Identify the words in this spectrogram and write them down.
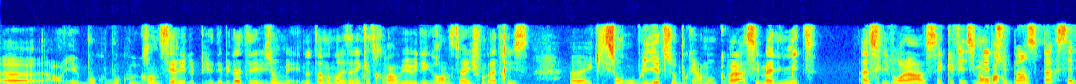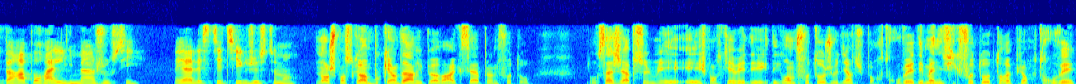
euh, alors, il y a eu beaucoup, beaucoup de grandes séries depuis le début de la télévision, mais notamment dans les années 80 où il y a eu des grandes séries fondatrices euh, et qui sont oubliées de ce bouquin. Donc voilà, c'est ma limite à ce livre-là, c'est Est-ce qu'effectivement, on que va- tu penses pas que c'est par rapport à l'image aussi? Et à l'esthétique justement Non, je pense qu'un bouquin d'art, il peut avoir accès à plein de photos. Donc ça, j'ai absolument. Et, je pense qu'il y avait des, des grandes photos. Je veux dire, tu peux retrouver des magnifiques photos. Tu aurais pu en retrouver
